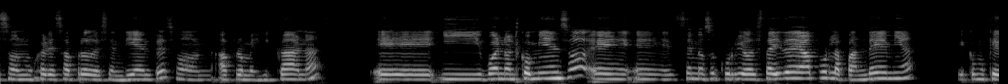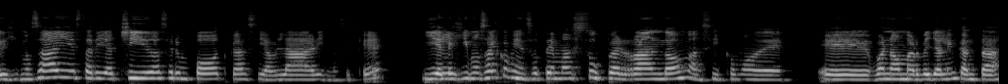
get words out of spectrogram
son mujeres afrodescendientes, son afromexicanas. Eh, y bueno, al comienzo eh, eh, se nos ocurrió esta idea por la pandemia, y como que dijimos, ay, estaría chido hacer un podcast y hablar y no sé qué. Y elegimos al comienzo temas súper random, así como de, bueno, a Marbella le encanta,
